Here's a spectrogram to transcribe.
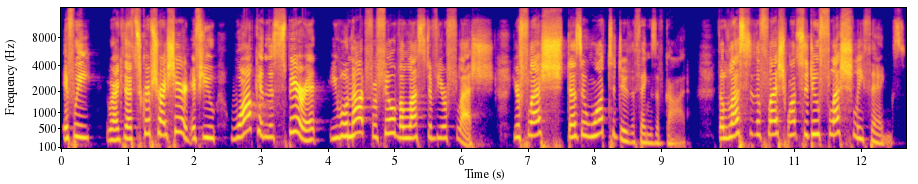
If we Like that scripture I shared. If you walk in the Spirit, you will not fulfill the lust of your flesh. Your flesh doesn't want to do the things of God. The lust of the flesh wants to do fleshly things.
